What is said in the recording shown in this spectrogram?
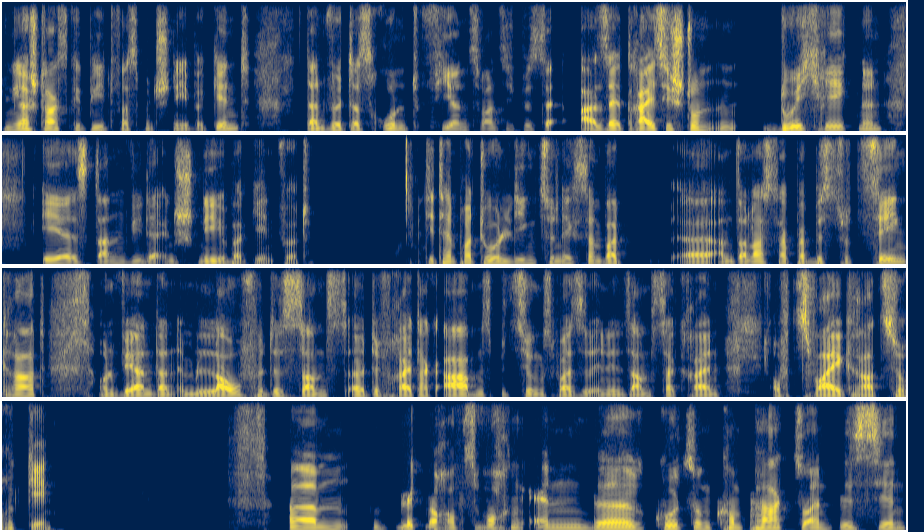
Niederschlagsgebiet, was mit Schnee beginnt. Dann wird das rund 24 bis 30 Stunden durchregnen, ehe es dann wieder in Schnee übergehen wird. Die Temperaturen liegen zunächst dann bei äh, am Donnerstag bei bis zu 10 Grad und werden dann im Laufe des, Samst äh, des Freitagabends bzw. in den Samstag rein auf 2 Grad zurückgehen. Ähm, Blick noch aufs Wochenende, kurz und kompakt so ein bisschen.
